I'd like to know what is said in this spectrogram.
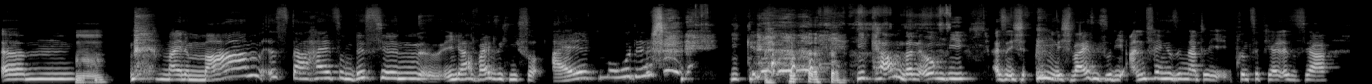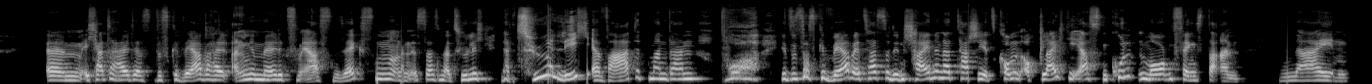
Ähm, mhm. Meine Mom ist da halt so ein bisschen, ja, weiß ich nicht, so altmodisch. Die, die kamen dann irgendwie, also ich, ich weiß nicht, so die Anfänge sind natürlich, prinzipiell ist es ja ähm, ich hatte halt das, das Gewerbe halt angemeldet zum 1.6. und dann ist das natürlich, natürlich erwartet man dann, boah, jetzt ist das Gewerbe, jetzt hast du den Schein in der Tasche, jetzt kommen auch gleich die ersten Kunden, morgen fängst du an. Nein,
